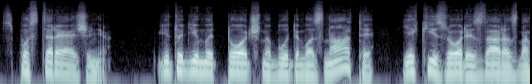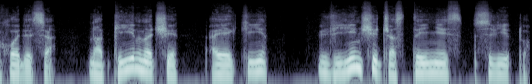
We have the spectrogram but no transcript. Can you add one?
спостереження, і тоді ми точно будемо знати, які зорі зараз знаходяться на півночі, а які в іншій частині світу.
